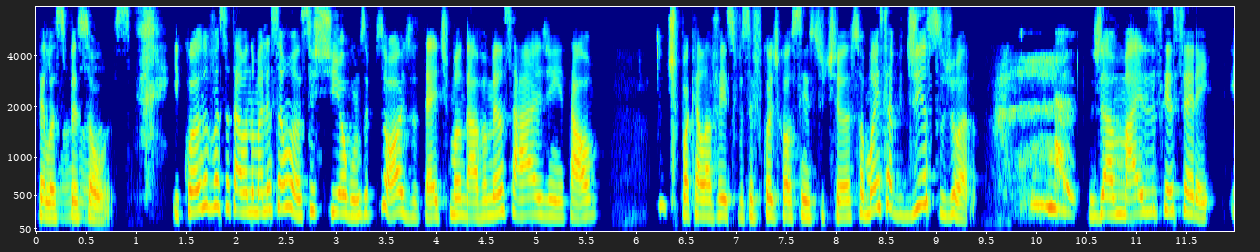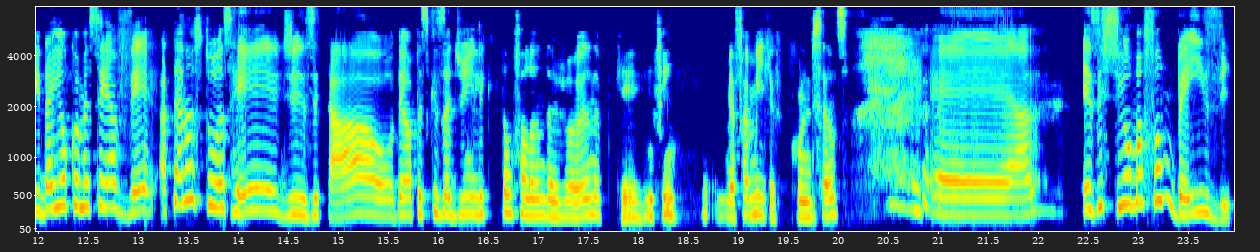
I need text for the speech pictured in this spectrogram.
pelas pessoas. E quando você tava na malhação eu assistia alguns episódios até te mandava mensagem e tal Tipo aquela vez que você ficou de calcinha e sutiã. Sua mãe sabe disso, Joana? Jamais esquecerei. E daí eu comecei a ver, até nas tuas redes e tal, dei uma pesquisadinha ali que estão falando da Joana, porque, enfim, minha família, com licença. É, existia uma fanbase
